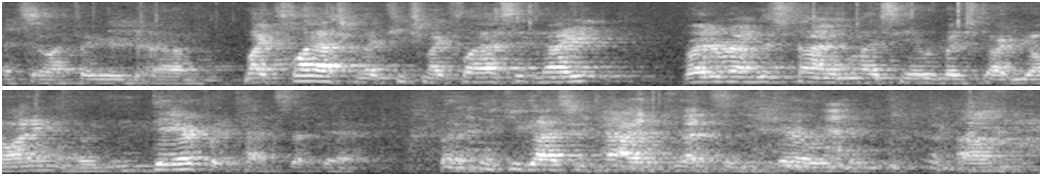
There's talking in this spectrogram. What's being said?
And so I figured um, my class, when I teach my class at night, right around this time when I see everybody start yawning, I wouldn't dare put text up there. But I think you guys can power through that, so just bear with me. Um,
